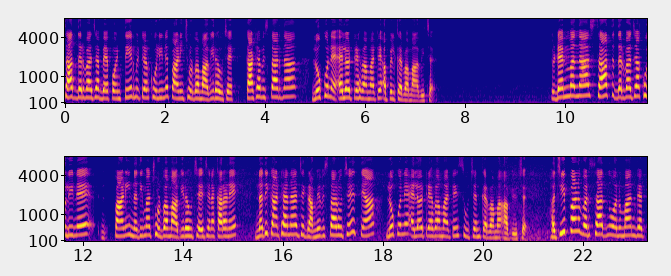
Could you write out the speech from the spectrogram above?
સાત દરવાજા બે પોઈન્ટ તેર મીટર ખોલીને પાણી છોડવામાં આવી રહ્યું છે. કાંઠા વિસ્તારના લોકોને એલર્ટ રહેવા માટે અપીલ કરવામાં આવી છે. તો ડેમના સાત દરવાજા ખોલીને પાણી નદીમાં છોડવામાં આવી રહ્યું છે, જેના કારણે નદી કાંઠાના જે ગ્રામ્ય વિસ્તારો છે, ત્યાં લોકોને એલર્ટ રહેવા માટે સૂચન કરવામાં આવ્યું છે. હજી પણ વરસાદનું અનુમાન વ્યક્ત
